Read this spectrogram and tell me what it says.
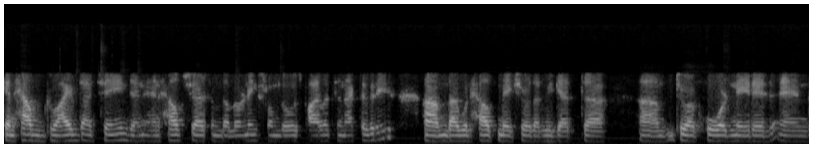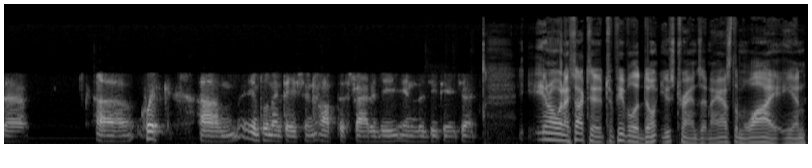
can help drive that change and, and help share some of the learnings from those pilots and activities, um, that would help make sure that we get uh, um, to a coordinated and uh, quick um, implementation of the strategy in the GTHA you know, when I talk to, to people that don't use transit and I ask them why, Ian,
